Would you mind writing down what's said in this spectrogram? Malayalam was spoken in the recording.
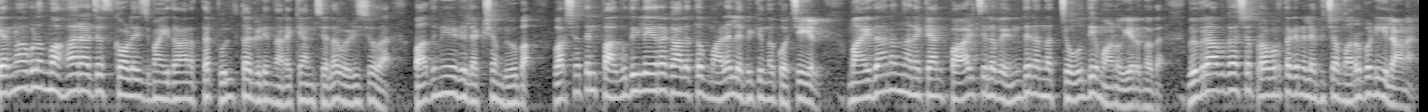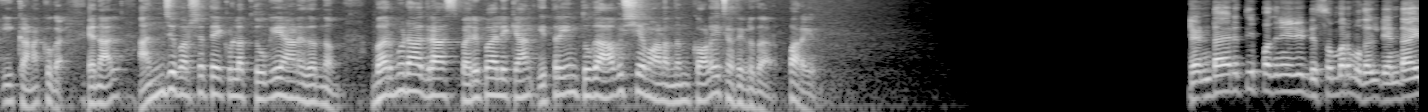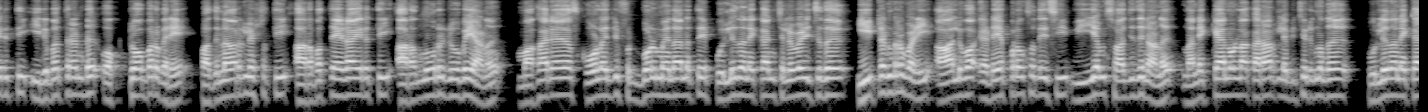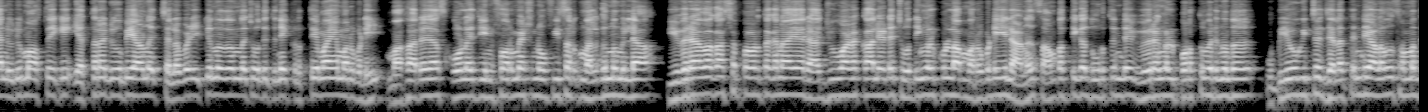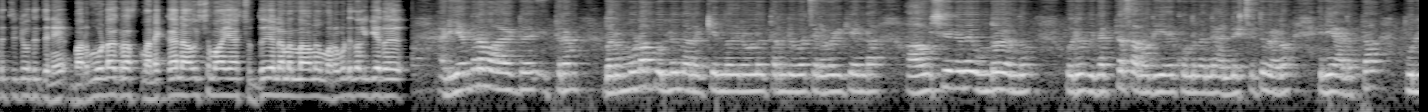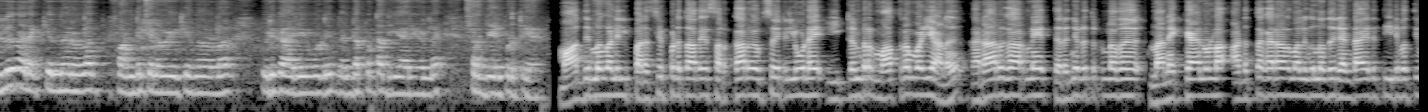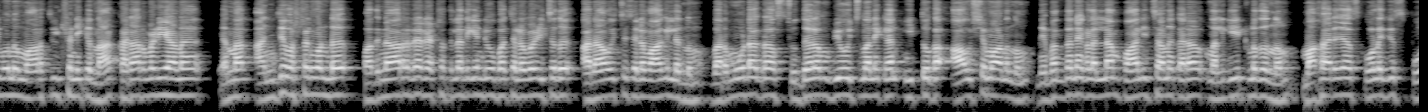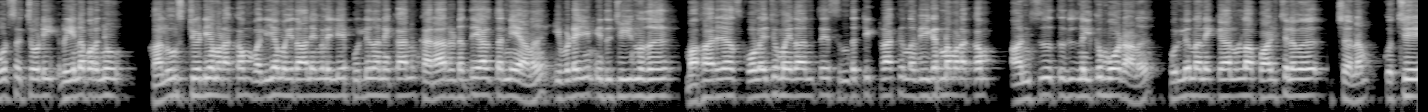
എറണാകുളം മഹാരാജാസ് കോളേജ് മൈതാനത്തെ പുൽത്തകിടി നനയ്ക്കാൻ ചെലവഴിച്ചത് പതിനേഴ് ലക്ഷം രൂപ. വർഷത്തിൽ പകുതിയിലേറെ കാലത്ത് മഴ ലഭിക്കുന്ന കൊച്ചിയിൽ മൈതാനം നനയ്ക്കാൻ പാഴ്ചെലവ് എന്തിനെന്ന ചോദ്യമാണ് ഉയരുന്നത്. വിവരാവകാശ പ്രവർത്തകന് ലഭിച്ച മറുപടിയിലാണ് ഈ കണക്കുകൾ. എന്നാൽ അഞ്ച് വർഷത്തേക്കുള്ള തുകയാണിതെന്നും ബർമുഡ ഗ്രാസ് പരിപാലിക്കാൻ ഇത്രയും തുക ആവശ്യമാണെന്നും കോളേജ് അധികൃതർ പറയുന്നു. രണ്ടായിരത്തി പതിനേഴ് ഡിസംബർ മുതൽ രണ്ടായിരത്തി ഇരുപത്തിരണ്ട് ഒക്ടോബർ വരെ പതിനാറ് ലക്ഷത്തി അറുപത്തേഴായിരത്തി അറുന്നൂറ് രൂപയാണ് മഹാരാജാസ് കോളേജ് ഫുട്ബോൾ മൈതാനത്തെ പുല്ല് നനയ്ക്കാൻ ചെലവഴിച്ചത്. ഈ ടെൻഡർ വഴി ആലുവ എടയപ്പുറം സ്വദേശി വി എം സാജിദിനാണ് നനയ്ക്കാനുള്ള കരാർ ലഭിച്ചിരുന്നത്. പുല്ല് നനയ്ക്കാൻ ഒരു മാസത്തേക്ക് എത്ര രൂപയാണ് ചെലവഴിക്കുന്നതെന്ന ചോദ്യത്തിന് കൃത്യമായ മറുപടി മഹാരാജാസ് കോളേജ് ഇൻഫോർമേഷൻ ഓഫീസർ നൽകുന്നുമില്ല. വിവരാവകാശ പ്രവർത്തകനായ രാജു വാഴക്കാലയുടെ ചോദ്യങ്ങൾക്കുള്ള മറുപടിയിലാണ് സാമ്പത്തിക ദൂരത്തിന്റെ വിവരങ്ങൾ പുറത്തുവരുന്നത്. ഉപയോഗിച്ച ജലത്തിന്റെ അളവ് സംബന്ധിച്ച ചോദ്യത്തിന് ബർമൂഡ ഗ്രാസ് നനയ്ക്കാൻ ആവശ്യമായ ശുദ്ധജലമെന്നാണ് മറുപടി നൽകിയത്. അടിയന്തരമായിട്ട് ഇത്തരം ബർമൂഡ പുല്ല് നനയ്ക്കുന്നതിനുള്ള ഇത്തരം രൂപ ചെലവഴിക്കേണ്ട ആവശ്യകത ഉണ്ടോ എന്നും ഒരു വിദഗ്ധ സമിതിയെ കൊണ്ട് തന്നെ അന്വേഷിച്ചിട്ട് വേണം. ഇനി അടുത്ത പുല്ല് നനയ്ക്കുന്നതിനുള്ള ഫണ്ട് ചെലവഴിക്കുന്നതിനുള്ള ഒരു കാര്യം കൂടി ബന്ധപ്പെട്ട അധികാരികളുടെ ശ്രദ്ധയിൽപ്പെടുത്തുക മാധ്യമങ്ങളിൽ പരസ്യപ്പെടുത്താതെ സർക്കാർ വെബ്സൈറ്റിലൂടെ ഈ ടെൻഡർ മാത്രം വഴിയാണ് കരാറുകാരനെ തെരഞ്ഞെടുത്തിട്ടുള്ളത്. നനയ്ക്കാനുള്ള അടുത്ത കരാർ നൽകുന്നത് രണ്ടായിരത്തി ഇരുപത്തിമൂന്ന് മാർച്ചിൽ ക്ഷണിക്കുന്ന കരാർ വഴിയാണ്. എന്നാൽ അഞ്ച് വർഷം കൊണ്ട് പതിനാറര ലക്ഷത്തിലധികം രൂപ ചെലവഴിച്ചത് അനാവശ്യ ചെലവാകില്ലെന്നും ബർമൂഡ ഗ്രാസ് ശുദ്ധജലം ഉപയോഗിച്ച് നനയ്ക്കാൻ ഈ തുക ആവശ്യമാണെന്നും നിബന്ധനകളെല്ലാം പാലിച്ചാണ് കരാർ നൽകിയിട്ടുള്ളതെന്നും Maharajas college sports HOD Reena പറഞ്ഞു. കലൂർ സ്റ്റേഡിയം അടക്കം വലിയ മൈതാനങ്ങളിലെ പുല്ല് നനയ്ക്കാൻ കരാറെടുത്തയാൾ തന്നെയാണ് ഇവിടെയും ഇത് ചെയ്യുന്നത്. മഹാരാജാസ് കോളേജ് മൈതാനത്തെ സിന്തറ്റിക് ട്രാക്ക് നവീകരണമടക്കം അനിശ്ചിതത്വത്തിൽ നിൽക്കുമ്പോഴാണ് പുല്ല് നനയ്ക്കാനുള്ള പാഴ്ചെലവ്. ജനം കൊച്ചി.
